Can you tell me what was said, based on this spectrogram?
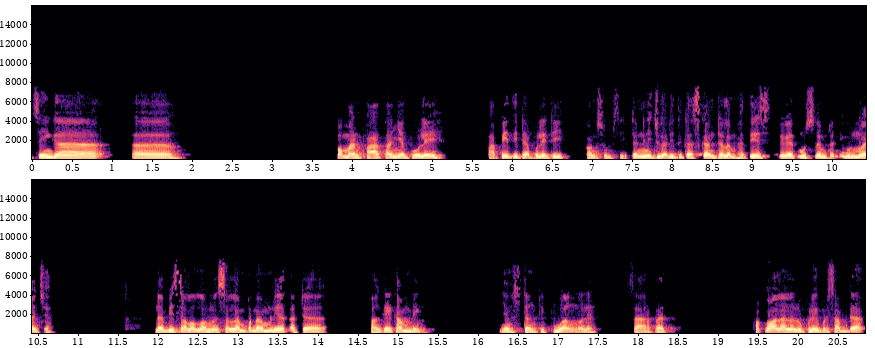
Sehingga eh, pemanfaatannya boleh, tapi tidak boleh di konsumsi. Dan ini juga ditegaskan dalam hadis riwayat Muslim dan Ibnu Majah. Nabi Shallallahu Alaihi Wasallam pernah melihat ada bangkai kambing yang sedang dibuang oleh sahabat. Faqala lalu beliau bersabda,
